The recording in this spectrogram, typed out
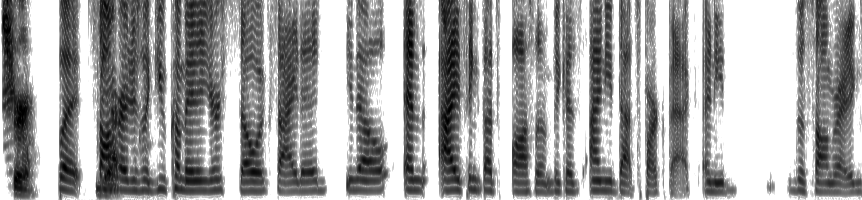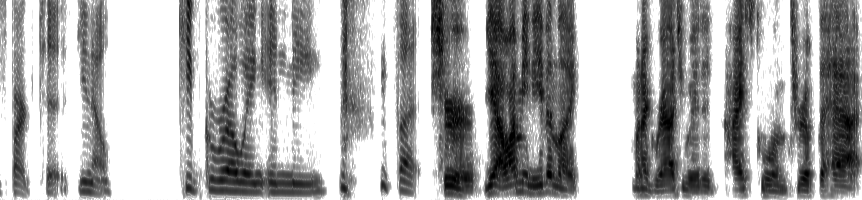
Sure. But songwriters yeah. like you come in and you're so excited, you know, and I think that's awesome because I need that spark back. I need the songwriting spark to, you know, keep growing in me. but sure. Yeah. Well, I mean, even like when I graduated high school and threw up the hat,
